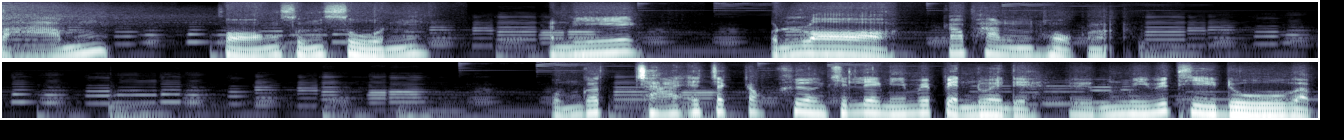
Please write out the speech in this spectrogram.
สามสองศูนย์ศูนย์อันนี้ผลรอเก้าพันหกอะ ผมก็ใช้ไอ้เจ้าเครื่องคิดเลขนี้ไม่เป็นด้วยเดียเออมันมีวิธีดูแบบ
